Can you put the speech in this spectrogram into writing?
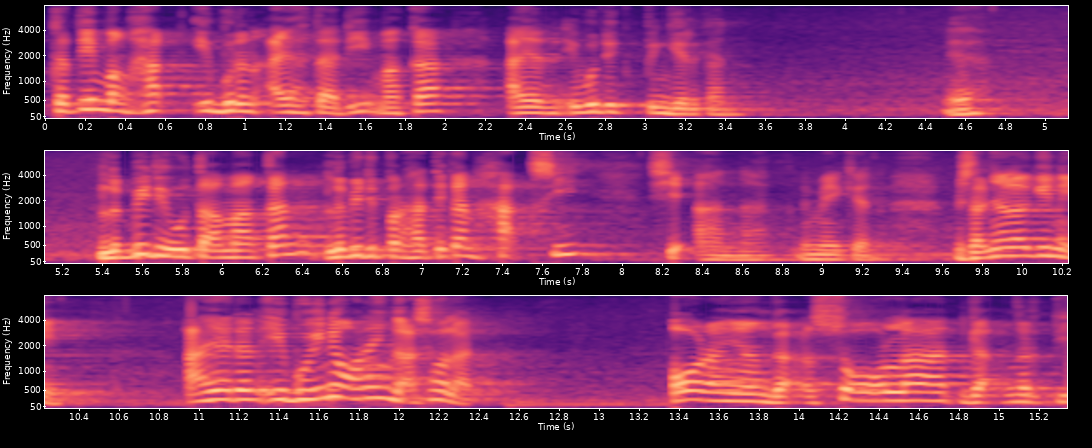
ketimbang hak ibu dan ayah tadi, maka ayah dan ibu dipinggirkan ya. Lebih diutamakan lebih diperhatikan hak si si anak. Demikian. Misalnya lagi nih ayah dan ibu ini orang yang nggak sholat. Orang yang nggak sholat nggak ngerti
